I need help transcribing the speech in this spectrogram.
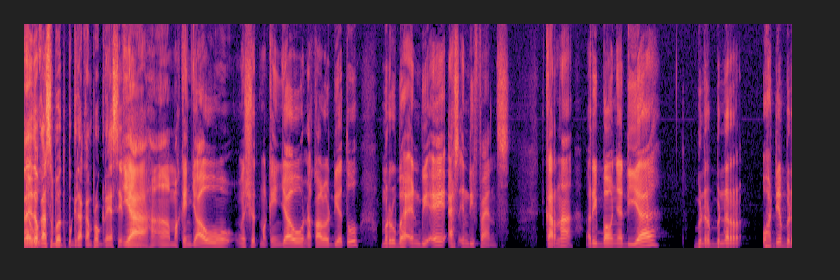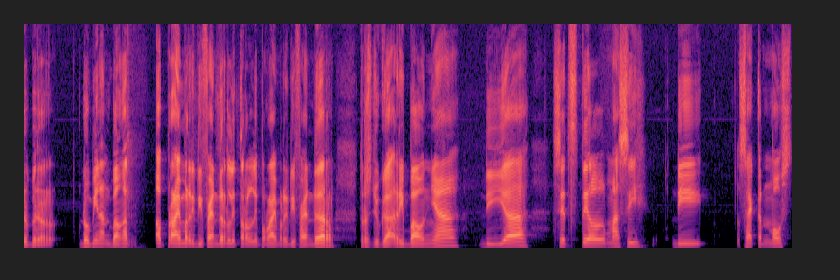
Maksudnya itu jauh. kan sebuah pergerakan progresif. Iya, heeh, makin jauh nge-shoot makin jauh. Nah, kalau dia tuh merubah NBA as in defense. Karena reboundnya dia bener-bener wah dia bener-bener dominan banget a primary defender, literally primary defender. Terus juga reboundnya dia sit still masih di second most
